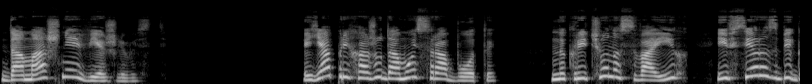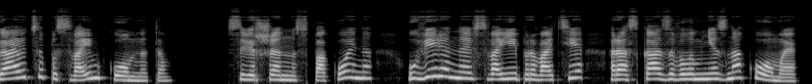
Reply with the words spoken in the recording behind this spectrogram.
Домашняя вежливость. Я прихожу домой с работы, накричу на своих, и все разбегаются по своим комнатам. Совершенно спокойно, уверенная в своей правоте, рассказывала мне знакомая,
